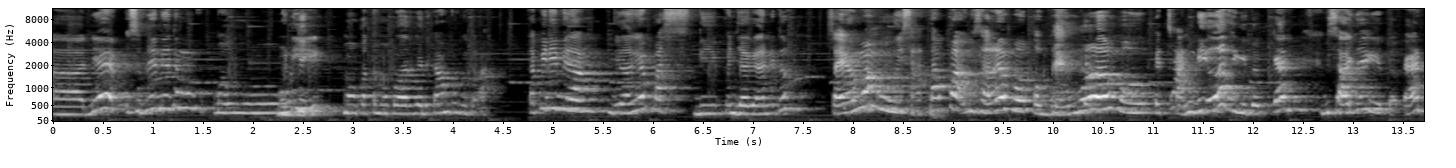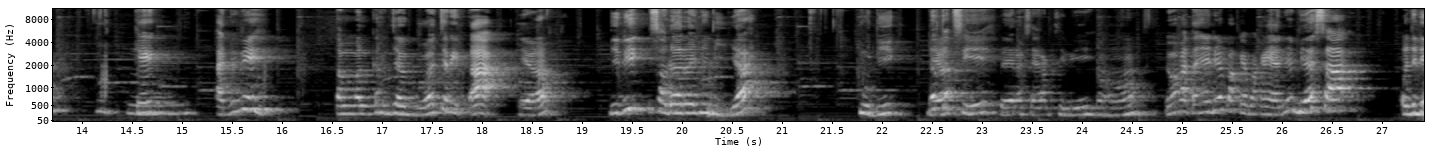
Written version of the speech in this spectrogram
eh, dia sebenarnya dia tuh mau, mau Mudik. mudik. mau ketemu keluarga di kampung gitu kan tapi dia bilang bilangnya pas di penjagaan itu saya mah mau wisata pak. Misalnya mau ke Bromo lah mau ke Candi lah gitu kan. Bisa aja gitu kan. Kayak ada nih teman kerja gua cerita ya. Jadi saudaranya dia mudik. Ya. dekat sih daerah Serang sini. Heeh. cuma katanya dia pakai pakaiannya biasa oh jadi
